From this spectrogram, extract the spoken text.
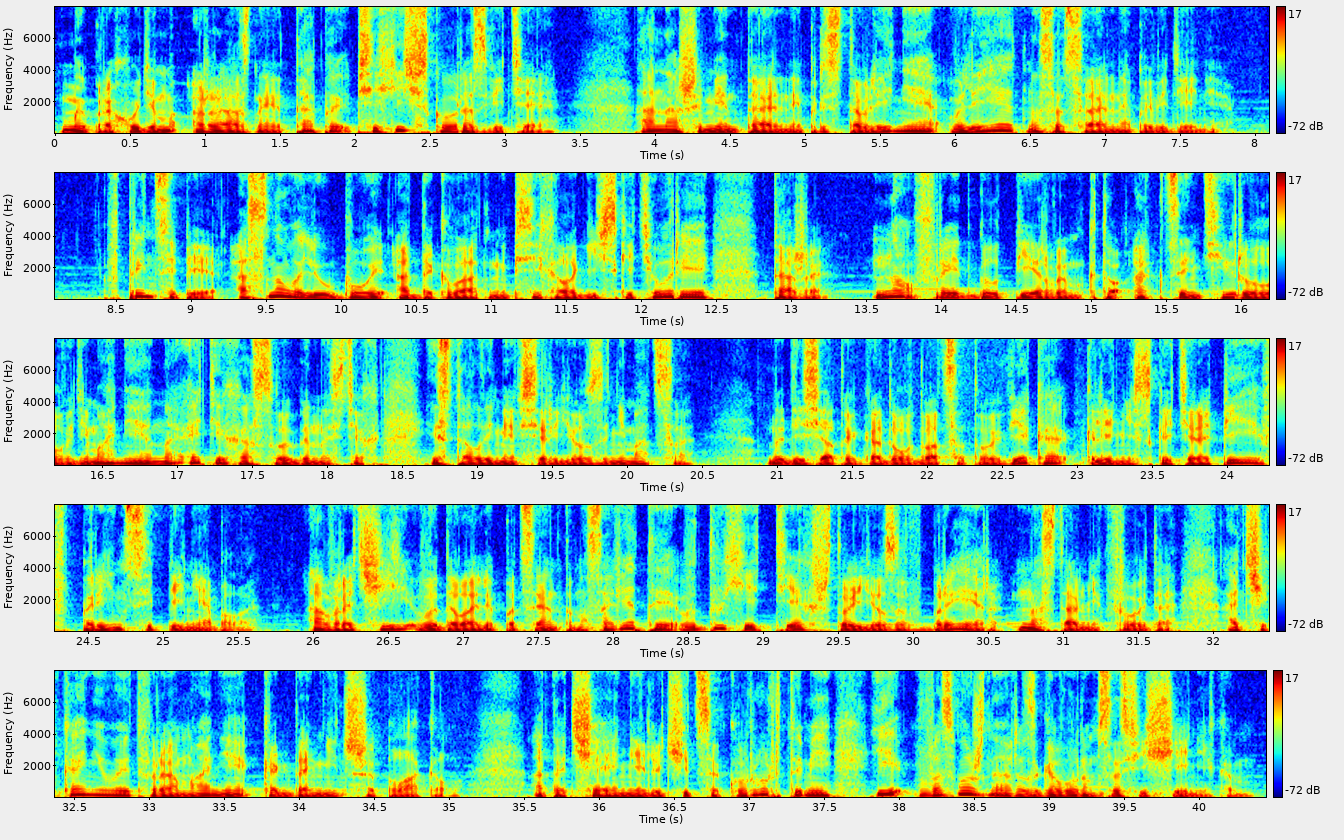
Мы проходим разные этапы психического развития – а наши ментальные представления влияют на социальное поведение. В принципе, основа любой адекватной психологической теории та же, но Фрейд был первым, кто акцентировал внимание на этих особенностях и стал ими всерьез заниматься. До десятых годов 20 века клинической терапии в принципе не было а врачи выдавали пациентам советы в духе тех, что Йозеф Брейер, наставник Фройда, отчеканивает в романе «Когда Ницше плакал», от отчаяния лечиться курортами и, возможно, разговором со священником.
